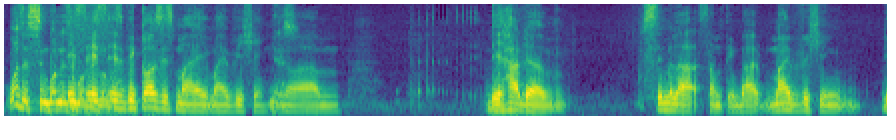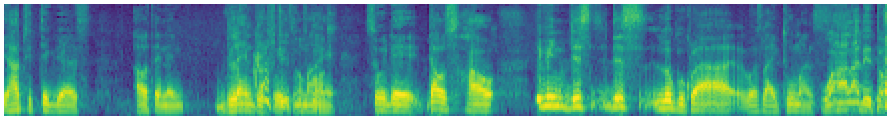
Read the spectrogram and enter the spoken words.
What's the symbolism it's, of the it's, logo? it's because it's my, my vision. Yes. You know, um, they had a similar something, but my vision, they had to take theirs out and then blend Craft it with it, of mine. course. So they, that was how, even this this logo cry was like two months. Wahala they talk.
